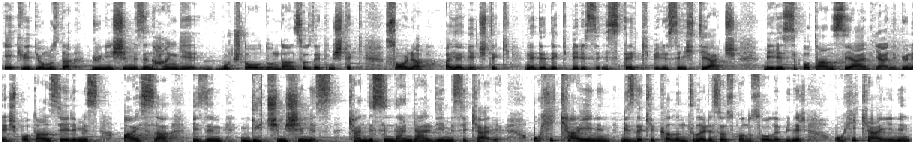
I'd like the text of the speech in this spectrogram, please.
İlk videomuzda güneşimizin hangi burçta olduğundan söz etmiştik. Sonra aya geçtik. Ne dedik? Birisi istek, birisi ihtiyaç. Birisi potansiyel yani güneş potansiyelimiz. Aysa bizim geçmişimiz, kendisinden geldiğimiz hikaye. O hikayenin bizdeki kalıntıları söz konusu olabilir. O hikayenin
